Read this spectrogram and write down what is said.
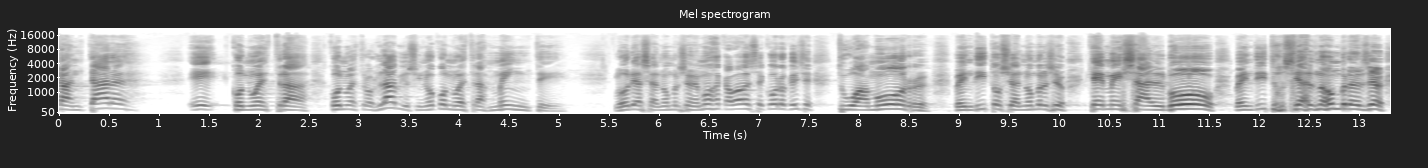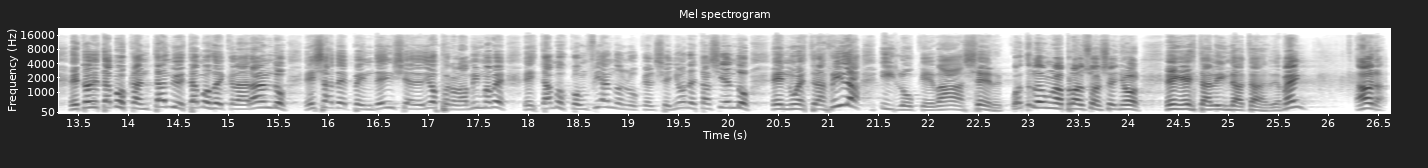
cantar con, nuestra, con nuestros labios, sino con nuestras mentes. Gloria sea el nombre del Señor. Hemos acabado ese coro que dice, tu amor, bendito sea el nombre del Señor, que me salvó, bendito sea el nombre del Señor. Entonces estamos cantando y estamos declarando esa dependencia de Dios, pero a la misma vez estamos confiando en lo que el Señor está haciendo en nuestras vidas y lo que va a hacer. ¿Cuánto le da un aplauso al Señor en esta linda tarde? Amén. Ahora,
